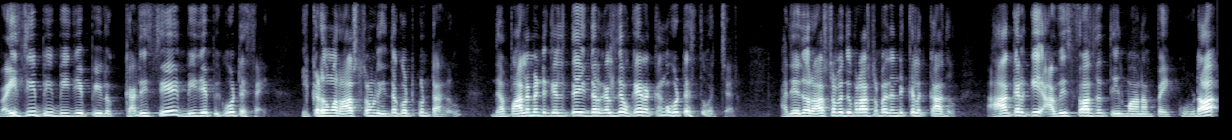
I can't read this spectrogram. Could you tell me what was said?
వైసీపీ బీజేపీలు కలిసే బీజేపీకి ఓటేస్తాయి ఇక్కడ మా రాష్ట్రంలో ఇంత కొట్టుకుంటారు. దా- పార్లమెంట్కి వెళ్తే ఇద్దరు కలిసి ఒకే రకంగా ఓటేస్తూ వచ్చారు. అదేదో రాష్ట్రపతి ఉపరాష్ట్రపతి ఎన్నికలకు కాదు. ఆఖరికి అవిశ్వాస తీర్మానంపై కూడా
